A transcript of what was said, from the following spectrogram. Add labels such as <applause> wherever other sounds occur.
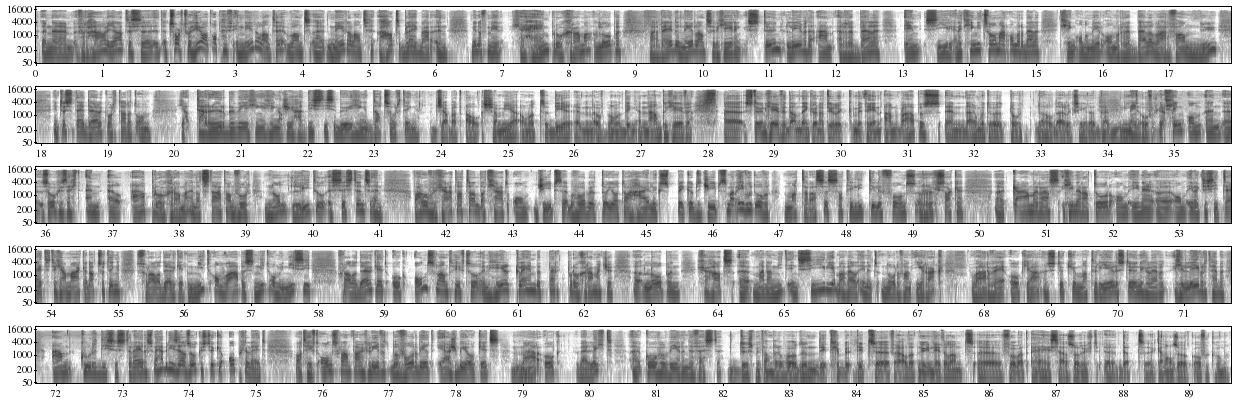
een uh, verhaal, ja. Het, is, uh, het zorgt voor heel wat ophef in Nederland. Hè, want uh, Nederland had blijkbaar een min of meer geheim programma lopen. waarbij de Nederlandse regering steun leverde aan rebellen in Syrië. En het ging niet zomaar om rebellen. Het ging onder meer om rebellen waarvan nu intussen tijd duidelijk wordt dat het om ja, terreurbewegingen ging, ja. jihadistische bewegingen, dat soort dingen. Jabhat al-Shamia, om het dier en, of om het ding een naam te geven. Ja. steun geven dan denken we natuurlijk meteen aan wapens. En daar moeten we toch al duidelijk zeggen dat het daar niet nee, over gaat. Het ging om een uh, zogezegd NLA-programma. En dat staat dan voor Non-Lethal Assistance. En waarover gaat dat dan? Dat gaat om jeeps. Hè. Bijvoorbeeld Toyota Hilux, pick-ups jeeps. Maar even goed over matrassen, satelliettelefoons, rugzakken, uh, camera's, generatoren om, ene, uh, om elektriciteit te gaan maken. Dat soort dingen. Dus voor alle duidelijkheid niet om wapens, niet om munitie. Voor alle duidelijkheid ook ons land heeft zo een heel klein beperkt programmaatje uh, lopen gehad, uh, maar dan niet in Syrië, maar wel in het noorden van Irak, waar wij ook ja, een stukje materiële steun geleverd, geleverd hebben aan Koerdische strijders. We hebben die zelfs ook een stukje opgeleid. Wat heeft ons land dan geleverd? Bijvoorbeeld EHBO-kits, mm -hmm. maar ook wellicht uh, kogelwerende vesten. Dus met andere woorden, dit, dit uh, verhaal dat nu in Nederland uh, voor wat heisa zorgt, dat kan ons ook overkomen?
